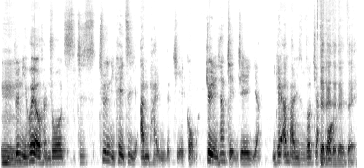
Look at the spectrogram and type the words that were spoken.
嗯，就你会有很多，就是就是你可以自己安排你的结构嘛，就有点像剪接一样，你可以安排你什么时候讲，对对对对对，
